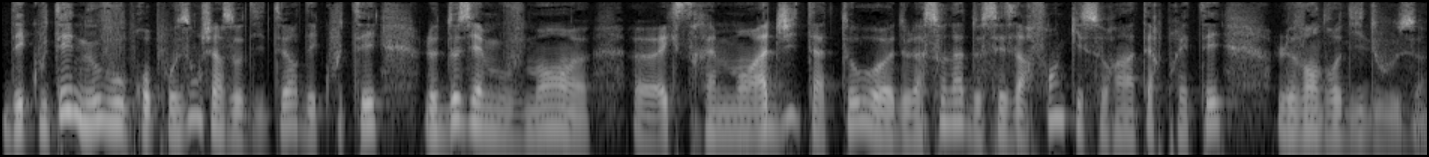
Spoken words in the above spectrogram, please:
d'écouter, nous vous proposons, chers auditeurs, d'écouter le deuxième mouvement euh, extrêmement agitato de la sonate de César Franck qui sera interprété le vendredi 12.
